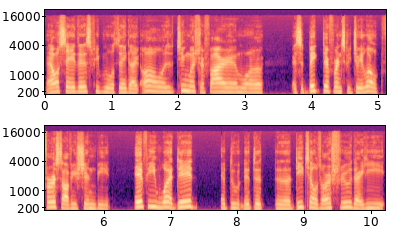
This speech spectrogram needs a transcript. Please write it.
And I'll say this: people will think like, "Oh, is it too much to fire him?" Or it's a big difference between. Well, first off, he shouldn't be. If he what did if the, the, the, the details are true that he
